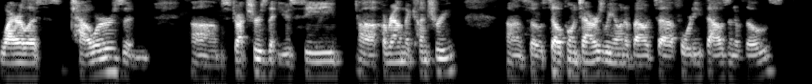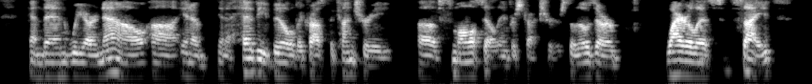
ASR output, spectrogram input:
wireless towers and um, structures that you see uh, around the country. Uh, so cell phone towers, we own about uh, 40,000 of those. And then we are now uh, in a in a heavy build across the country of small cell infrastructure. So those are wireless sites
